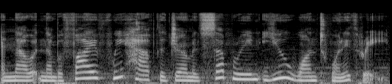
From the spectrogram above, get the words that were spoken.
And now at number 5, we have the German submarine U-123.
